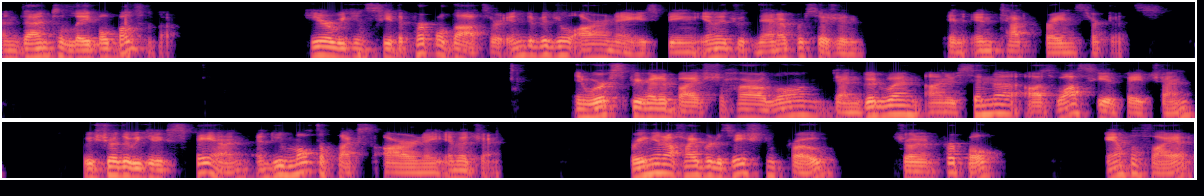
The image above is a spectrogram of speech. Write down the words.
and then to label both of them. Here we can see the purple dots are individual RNAs being imaged with nano precision in intact brain circuits. In work spearheaded by Shahar Alon, Dan Goodwin, Anu Sinha, Oz Wassie, and Fei Chen, we showed that we could expand and do multiplex RNA imaging. Bring in a hybridization probe, shown in purple, amplify it,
